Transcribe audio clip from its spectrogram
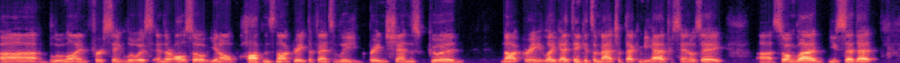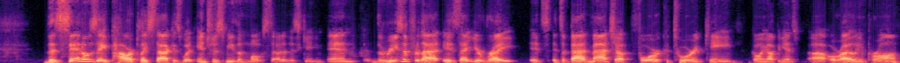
uh, blue line for St. Louis, and they're also you know Hoffman's not great defensively, Brayden Schenn's good, not great. Like I think it's a matchup that can be had for San Jose. Uh, so I'm glad you said that the San Jose power play stack is what interests me the most out of this game. And the reason for that is that you're right. It's it's a bad matchup for Couture and Kane going up against uh, O'Reilly and Perron.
